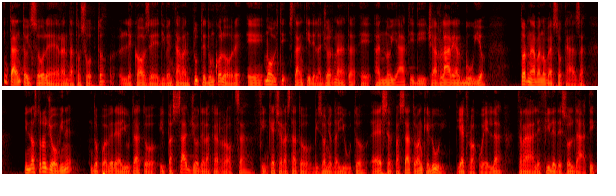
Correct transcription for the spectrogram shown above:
Intanto il sole era andato sotto, le cose diventavano tutte d'un colore e molti, stanchi della giornata e annoiati di ciarlare al buio, tornavano verso casa. Il nostro giovine, dopo aver aiutato il passaggio della carrozza, finché c'era stato bisogno d'aiuto, e essere passato anche lui dietro a quella, tra le file dei soldati,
